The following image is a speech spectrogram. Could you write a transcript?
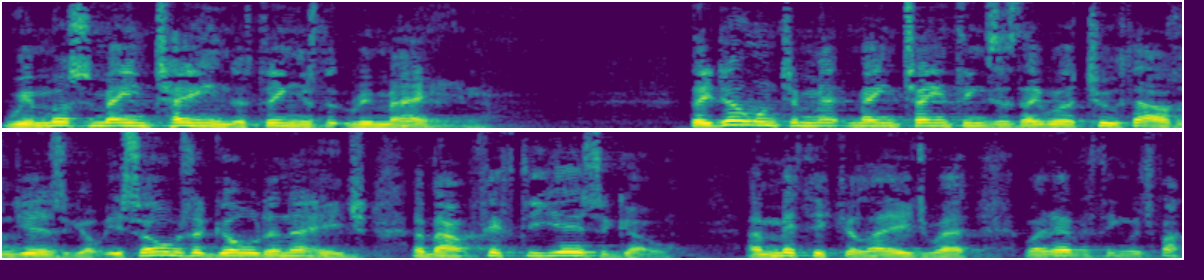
we must maintain the things that remain, they don't want to ma- maintain things as they were 2,000 years ago. It's always a golden age, about 50 years ago. A mythical age where, where everything was fine.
